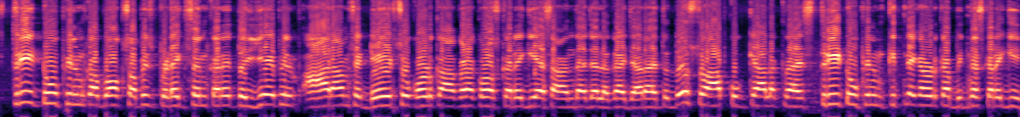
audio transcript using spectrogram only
स्त्री टू फ़िल्म का बॉक्स ऑफ़िस प्रोडक्शन करे तो ये फ़िल्म आराम से डेढ़ सौ करोड़ का आंकड़ा क्रॉस करेगी, ऐसा अंदाज़ा लगाया जा रहा है। तो दोस्तों, आपको क्या लगता है स्त्री टू फ़िल्म कितने करोड़ का बिज़नेस करेगी?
